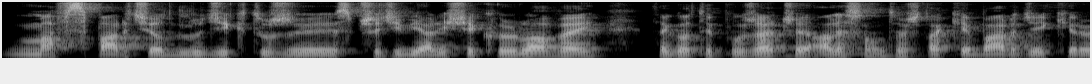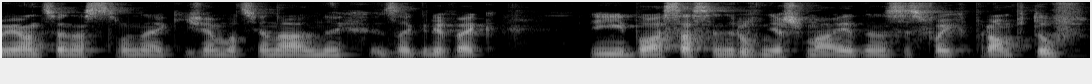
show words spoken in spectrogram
ma wsparcie od ludzi, którzy sprzeciwiali się królowej, tego typu rzeczy, ale są też takie bardziej kierujące na stronę jakichś emocjonalnych zagrywek, i bo Assassin również ma jeden ze swoich promptów,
